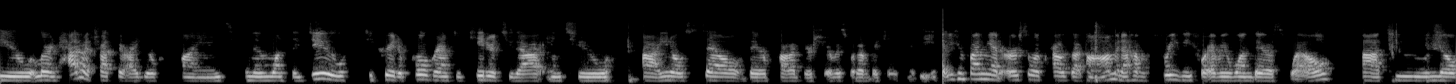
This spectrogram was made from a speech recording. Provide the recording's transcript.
to learn how to attract their ideal clients. And then once they do, to create a program to cater to that and to, uh, you know, sell their product, their service, whatever the case may be. You can find me at ursulakrause.com, and I have a freebie for everyone there as well. Uh, to know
